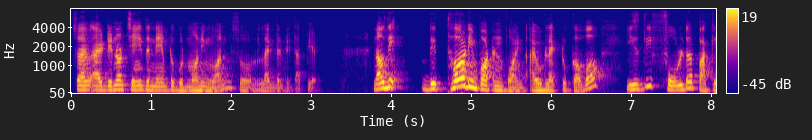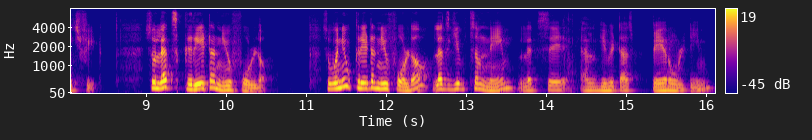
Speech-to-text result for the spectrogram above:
So I, I, did not change the name to good morning one. So like that it appeared. Now the the third important point i would like to cover is the folder package feed. So let's create a new folder. So when you create a new folder let's give some name. Let's say i'll give it as payroll team.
